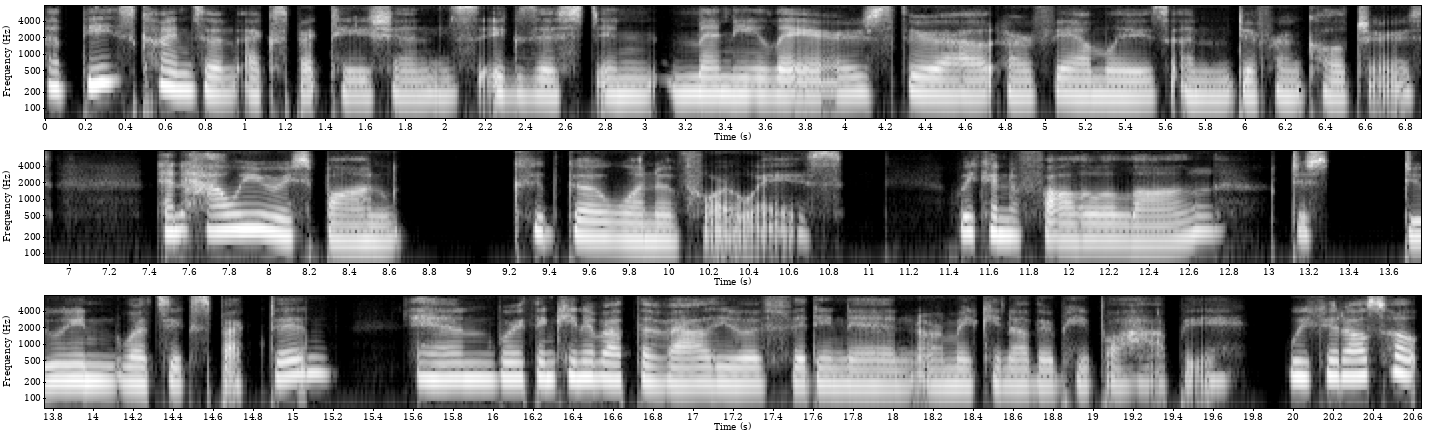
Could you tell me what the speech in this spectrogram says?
Now, these kinds of expectations exist in many layers throughout our families and different cultures, and how we respond could go one of four ways. We can follow along, just doing what's expected, and we're thinking about the value of fitting in or making other people happy. We could also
